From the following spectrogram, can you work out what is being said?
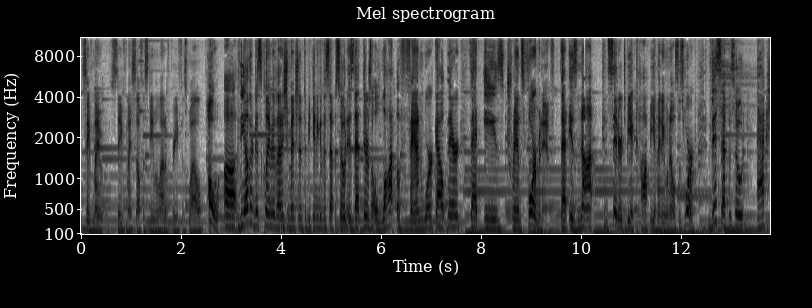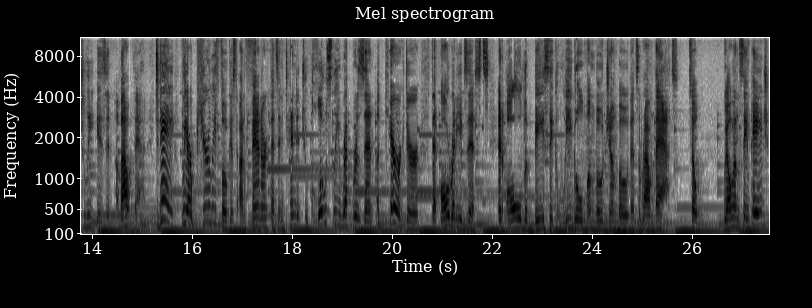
Save my save my self-esteem a lot of grief as well. Oh, uh, the other disclaimer that I should mention at the beginning of this episode is that there's a lot of fan work out there that is transformative, that is not considered to be a copy of anyone else's work. This episode actually isn't about that. Today, we are purely focused on fan art that's intended to closely represent a character that already exists and all the basic legal mumbo jumbo that's around that. So, we all on the same page?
